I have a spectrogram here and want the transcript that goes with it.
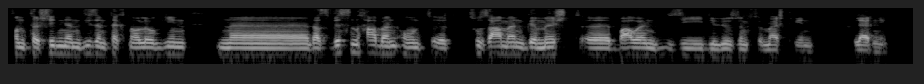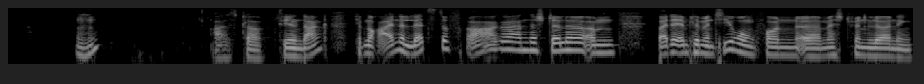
von verschiedenen diesen Technologien das Wissen haben und zusammen gemischt bauen sie die Lösung für Machine Learning. Mhm. Alles klar, vielen Dank. Ich habe noch eine letzte Frage an der Stelle. Ähm, bei der Implementierung von äh, Mesh Twin Learning,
